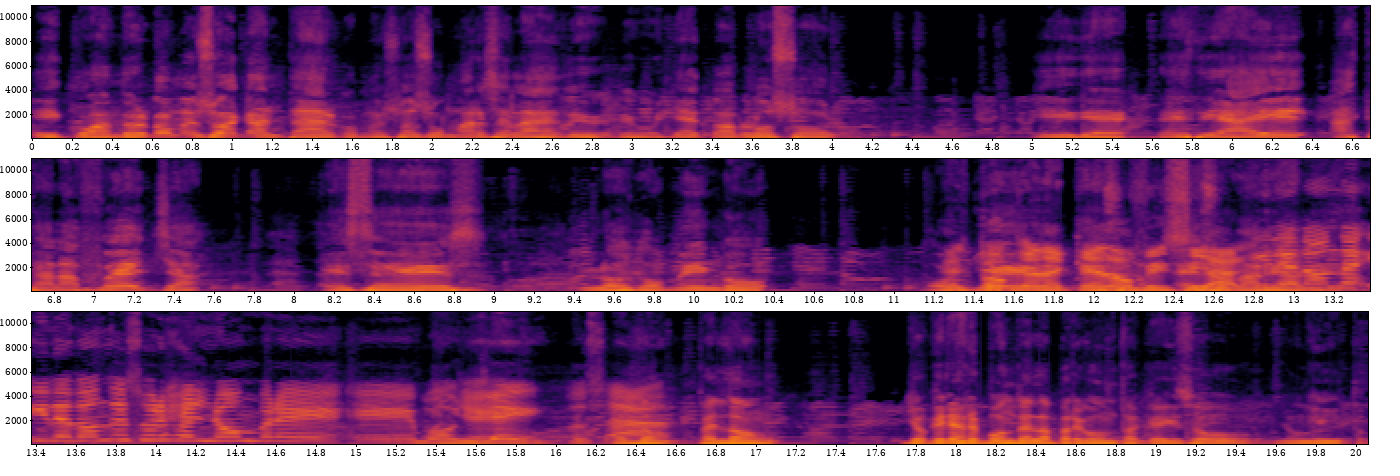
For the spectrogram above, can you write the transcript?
Y cuando él comenzó a cantar, comenzó a sumarse la gente. Digo, Yeto habló solo. Y de- desde ahí hasta la fecha, ese es los domingos. El toque de queda oficial. ¿Y de, dónde, ¿Y de dónde surge el nombre eh, Bonje? O sea, Perdón, perdón. Yo quería responder la pregunta que hizo Ñonguito.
